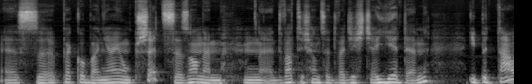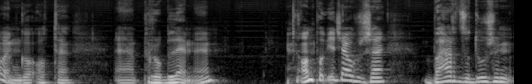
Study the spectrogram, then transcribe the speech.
e, z Peko Baniają przed sezonem 2021 i pytałem go o te e, problemy. On powiedział, że bardzo dużym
